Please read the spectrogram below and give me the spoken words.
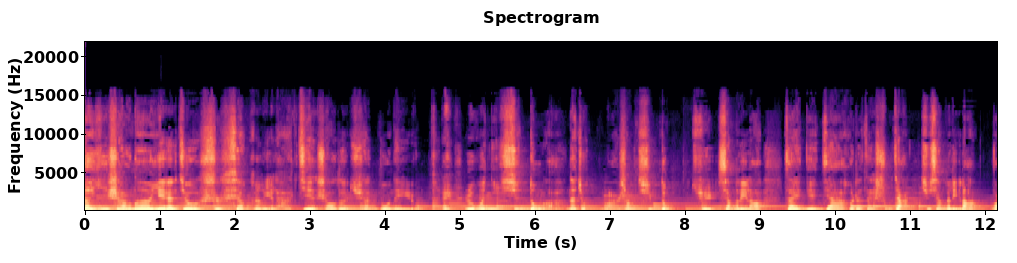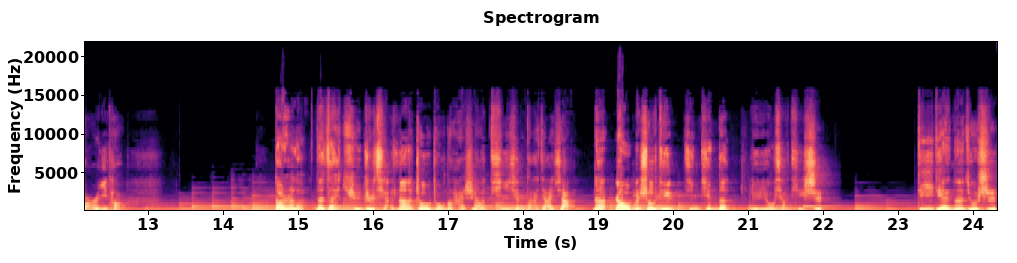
那以上呢，也就是香格里拉介绍的全部内容。哎，如果你心动了，那就马上行动。去香格里拉，在年假或者在暑假去香格里拉玩一趟。当然了，那在去之前呢，周周呢还是要提醒大家一下。那让我们收听今天的旅游小贴士。第一点呢，就是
